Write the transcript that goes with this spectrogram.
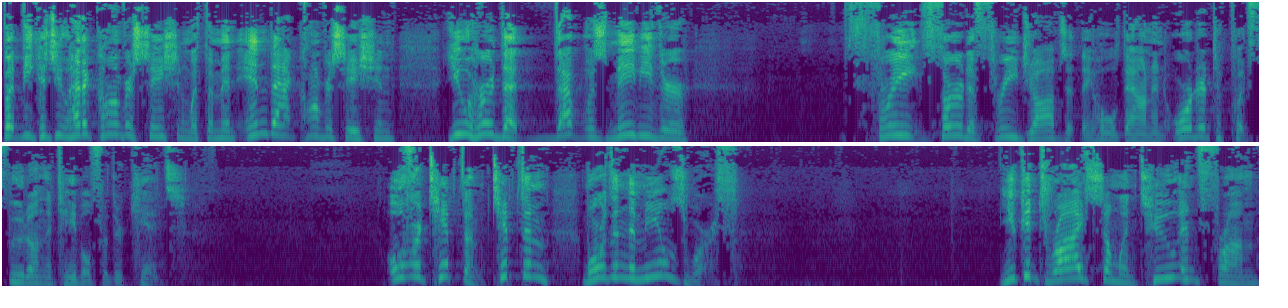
but because you had a conversation with them. And in that conversation, you heard that that was maybe their three, third of three jobs that they hold down in order to put food on the table for their kids. Overtip them, tip them more than the meal's worth. You could drive someone to and from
